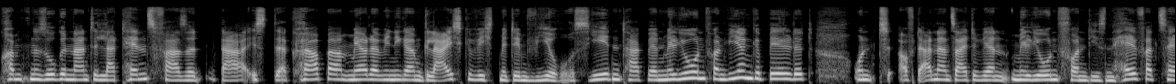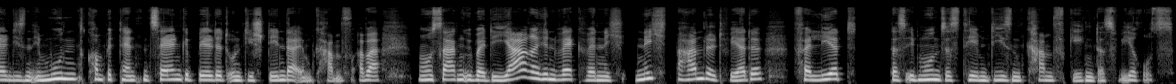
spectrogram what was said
kommt eine sogenannte Latenzphase. Da ist der Körper mehr oder weniger im Gleichgewicht mit dem Virus. Jeden Tag werden Millionen von Viren gebildet und auf der anderen Seite werden Millionen von diesen Helferzellen, diesen immunkompetenten Zellen gebildet und die stehen da im Kampf. Aber man muss sagen, über die Jahre hinweg, wenn ich nicht behandelt werde, verliert das Immunsystem diesen Kampf gegen das Virus.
